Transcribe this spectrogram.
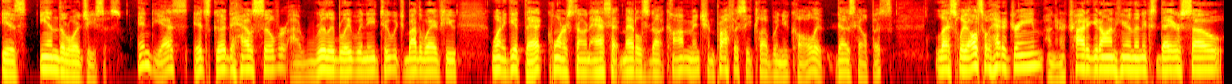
is in the Lord Jesus. And yes, it's good to have silver. I really believe we need to, which, by the way, if you want to get that, cornerstoneassetmetals.com, mention Prophecy Club when you call. It does help us. Leslie also had a dream. I'm going to try to get on here in the next day or so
